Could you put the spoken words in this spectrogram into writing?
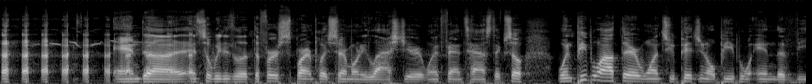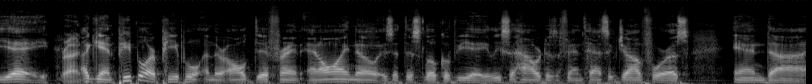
and uh, and so we did the, first Spartan Pledge ceremony last year. It went fantastic. So when people out there want to pigeonhole people in the VA, Right. again, people are people, and they're all different. And all I know is that this local VA, Lisa Howard, does a fantastic job for us, and uh,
